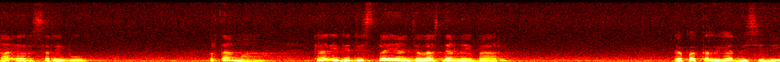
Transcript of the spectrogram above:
KR1000 pertama LED display yang jelas dan lebar dapat terlihat di sini.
